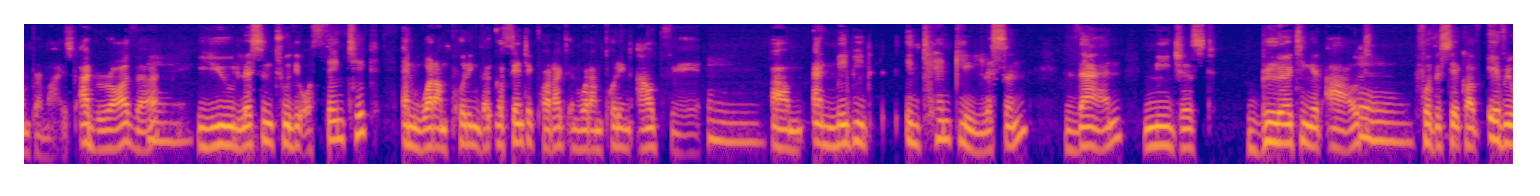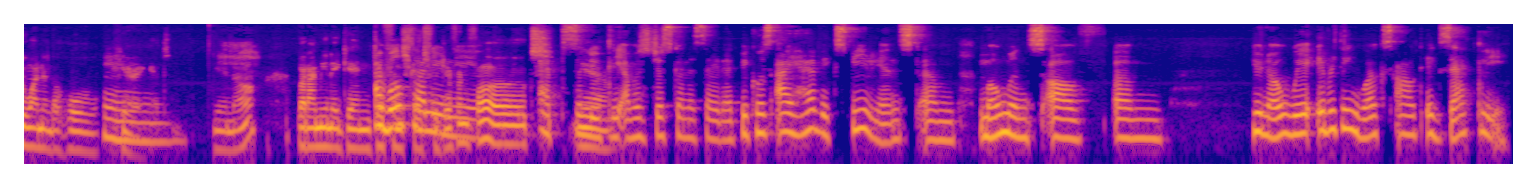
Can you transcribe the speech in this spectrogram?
compromised. I'd rather Mm. you listen to the authentic and what I'm putting, the authentic product and what I'm putting out there, Mm. um, and maybe intently listen than me just blurting it out Mm. for the sake of everyone in the hall hearing it, you know? But I mean, again, I will different strokes for you, different Neil, folks. Yeah. Absolutely. I was just going to say that because I have experienced um, moments of, um, you know, where everything works out exactly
